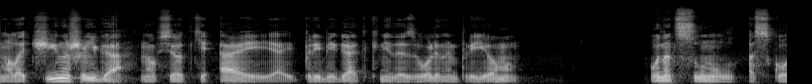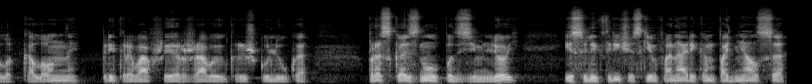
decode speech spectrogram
Молодчина Шельга, но все-таки ай-яй, прибегать к недозволенным приемам. Он отсунул осколок колонны, прикрывавшей ржавую крышку люка, проскользнул под землей и с электрическим фонариком поднялся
